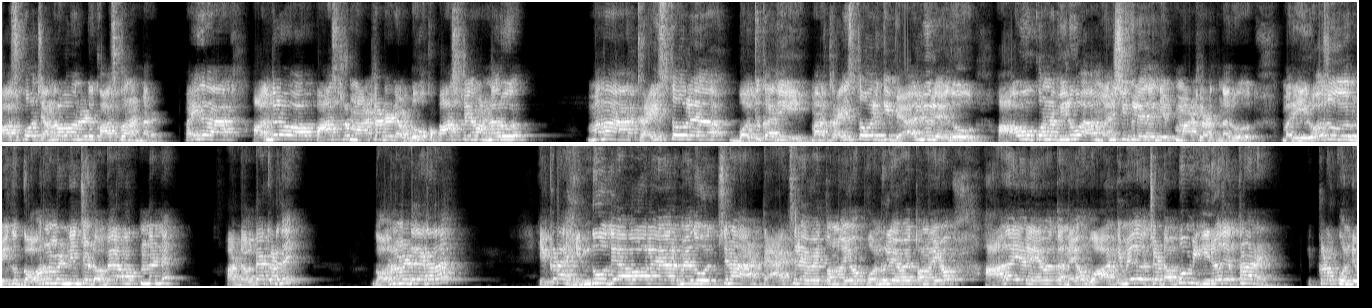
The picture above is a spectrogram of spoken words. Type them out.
కాసుకో చంద్రబాబు నాయుడు కాసుకో అని అంటారు పైగా అందులో పాస్టర్ మాట్లాడేటప్పుడు ఒక పాస్టర్ ఏమంటున్నారు? మన క్రైస్తవుల బతుకు అది. మన క్రైస్తవులకి వాల్యూ లేదు. ఆవుకున్న విలువ మనిషికి లేదని చెప్పి మాట్లాడుతున్నారు. మరి ఈరోజు మీకు గవర్నమెంట్ నుంచి డబ్బు ఎలా వస్తుందండి? ఆ డబ్బు ఎక్కడిది? గవర్నమెంట్దే కదా? ఇక్కడ హిందూ దేవాలయాల మీద వచ్చిన ట్యాక్స్లు ఏవైతే ఉన్నాయో పన్నులు ఏవైతే ఉన్నాయో ఆదాయాలు ఏవైతే ఉన్నాయో వాటి మీద వచ్చే డబ్బు మీకు ఈరోజు ఇస్తున్నారండి. ఇక్కడ కొన్ని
